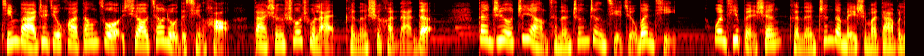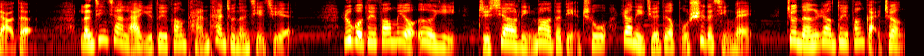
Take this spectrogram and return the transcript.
请把这句话当做需要交流的信号，大声说出来。可能是很难的，但只有这样才能真正解决问题。问题本身可能真的没什么大不了的，冷静下来与对方谈谈就能解决。如果对方没有恶意，只需要礼貌地点出让你觉得不适的行为，就能让对方改正，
